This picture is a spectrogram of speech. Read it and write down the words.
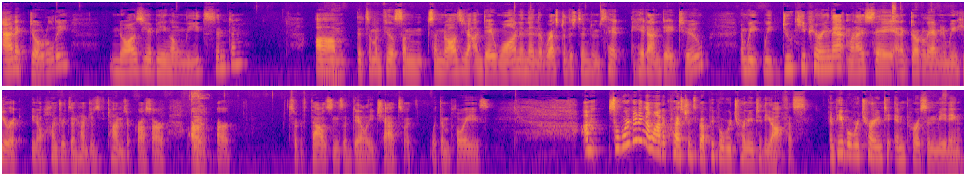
anecdotally nausea being a lead symptom. Um, mm-hmm. That someone feels some some nausea on day one, and then the rest of the symptoms hit hit on day two. And we, we do keep hearing that. And when I say anecdotally, I mean we hear it, you know, hundreds and hundreds of times across our our, yeah. our sort of thousands of daily chats with with employees. Um, so we're getting a lot of questions about people returning to the office and people returning to in-person meeting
